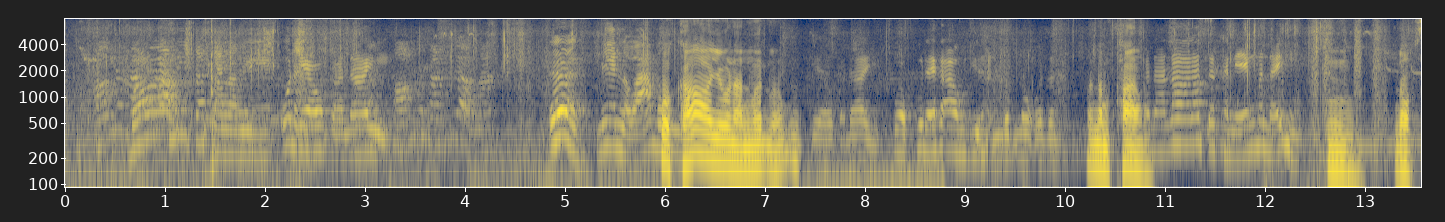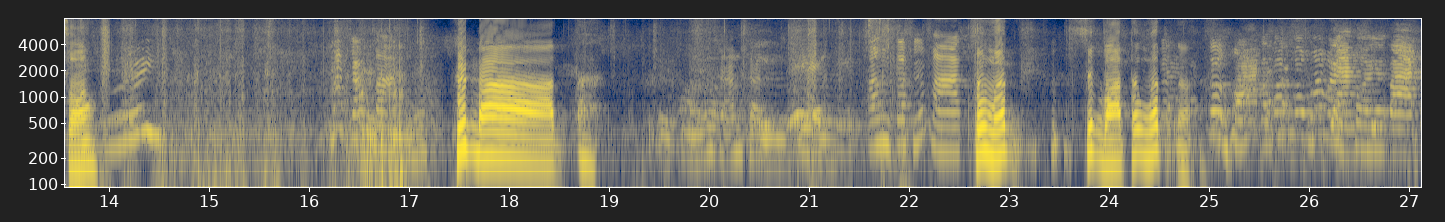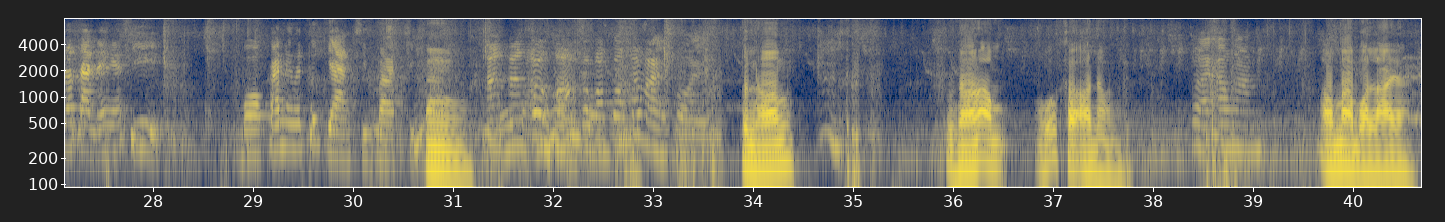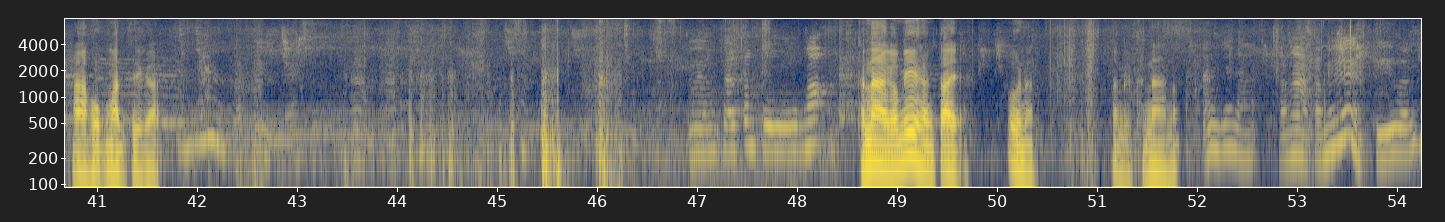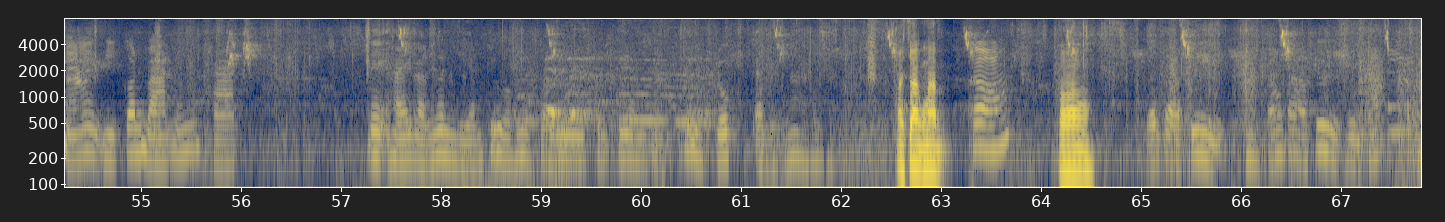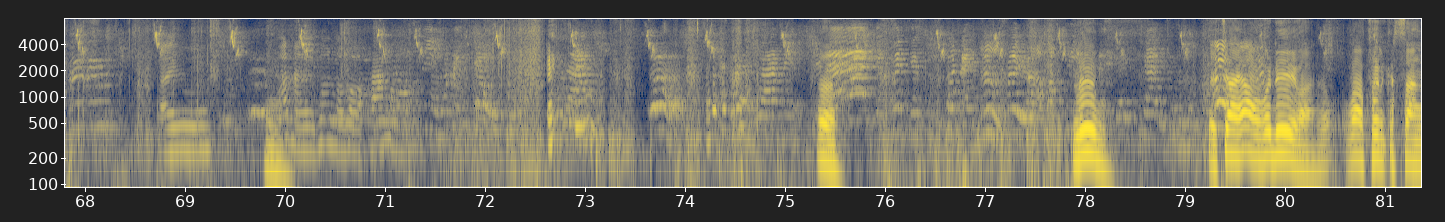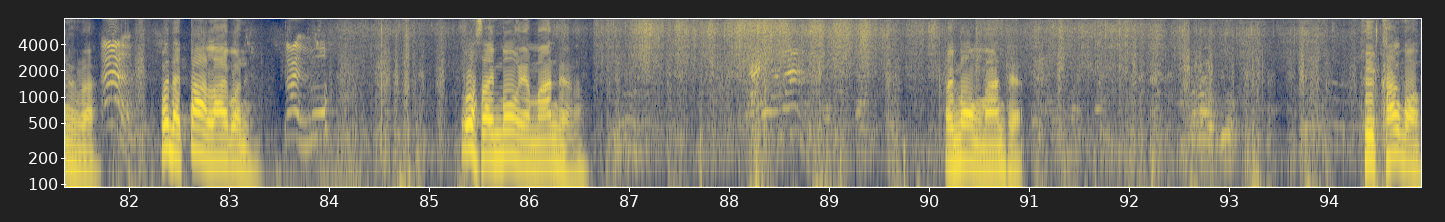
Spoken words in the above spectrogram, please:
บ่มีแตะสารเนโอ้แก้วก็ได้เออแม่นเหรอวะพวกเขาเอาอยู่นั่นหมืดมั้งเกี่ยวก็ได้ พวกผู้ใดเขาเอายืนหันบนโนกกันมันนำทาง ขนาดเรารับจะขะแขนงมันไหนนี่อืมรอบสองเฮ้ย มาจับบาทเนี่ย สิบบาทเออหมูสามสันเองอังก็ซื้อมาทั้งหมดสิบบาททั้งหมดน่ะต้นหอมกับว่าต้นมะทุกไม้อย่างคอยสิบบาทแล้วสั่นได้ไหมพี่บอกคันหนึงว่าทุกอย่างสิบบาทสิบบาอืทมอังอังต้นหอมกับว่าต้นมะไม้คอยต้นหอมต้นหอมเอาโอ้เขาเอาหน่อยคอยเอางานเอามาบอลลายอะห้าหกมัดสิกะ ก็ซื้อเนี่ยอ้าวครับเมืองเธอต้อ งปลูกเนาะขนาดก็มีข้างใต้โอ้น่ะอันนี้ขนาดเนาะเอาเจ้านะข้างหน้าก็มีถือเวิ้งหาอีกก้อนบาทนึงขาดนี่ให้ละเงินเหรียญคือว่ามีคนดูคนเตรียมที่จกอันหน้าให้เอาจากมัดสองทองแล้วก็ซี่สองเก้าซื้อสิครับไปดูอืมว่าให้เพื่อนมาบอกค่าหอมเออ ลืมไปใจายเอาพอดีว่ะว่าเพิ่นกระสังเหรอเออเพิ่นได้ป้าลายบ่นี่ได้รู้ว่าใส่โมงเนี่ยมันเถอะเนาะใส่โมงมันเถอะคือคักบ่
